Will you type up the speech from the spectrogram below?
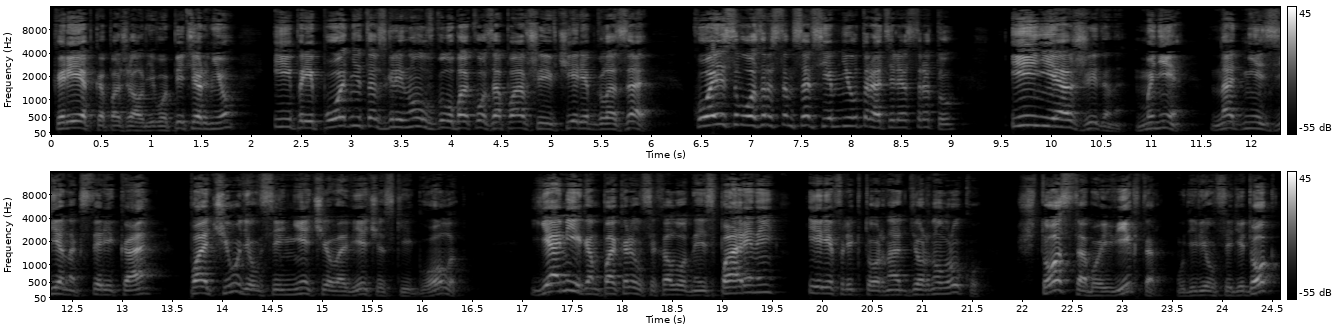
крепко пожал его пятерню и приподнято взглянул в глубоко запавшие в череп глаза, кои с возрастом совсем не утратили остроту. И неожиданно мне на дне зенок старика почудился нечеловеческий голод. Я мигом покрылся холодной испариной и рефлекторно отдернул руку. «Что с тобой, Виктор?» – удивился дедок,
